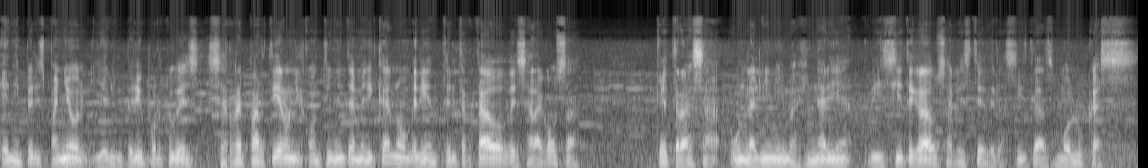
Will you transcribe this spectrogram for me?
el Imperio Español y el Imperio Portugués se repartieron el continente americano mediante el Tratado de Zaragoza, que traza una línea imaginaria 17 grados al este de las Islas Molucas.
